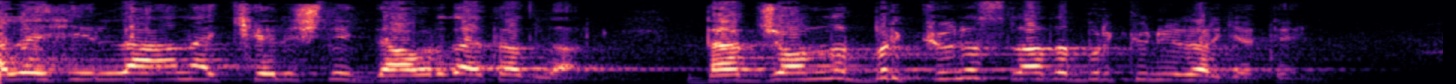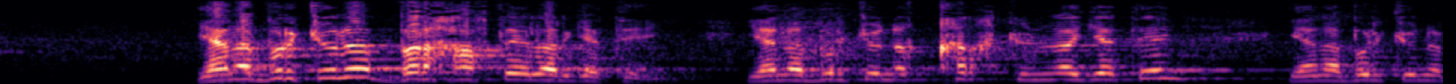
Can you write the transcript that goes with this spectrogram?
alayhi la'na kelishlik davrida aytadilar. Dajjolni bir kuni sizlarda bir kuningizlarga teng. Yana bir kuni bir haftalarga teng. Yana bir kuni 40 kunlarga teng, yana bir kuni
